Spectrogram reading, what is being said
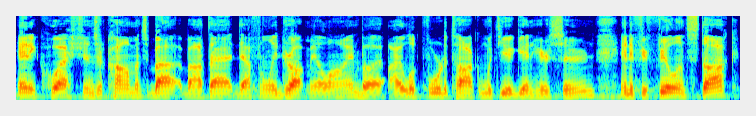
Any questions or comments about, about that, definitely drop me a line. But I look forward to talking with you again here soon. And if you're feeling stuck,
